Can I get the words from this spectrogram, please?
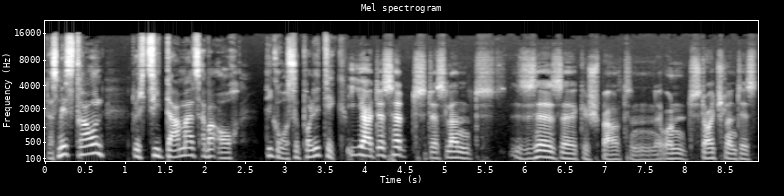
Das Misstrauen durchzieht damals aber auch die große Politik. Ja, das hat das Land sehr, sehr gespalten und Deutschland ist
